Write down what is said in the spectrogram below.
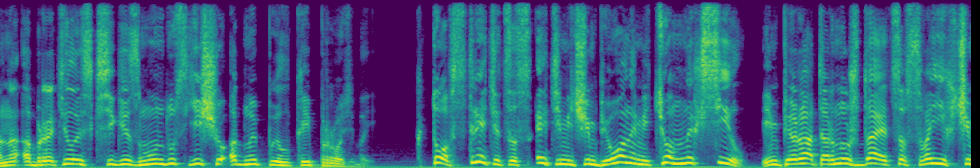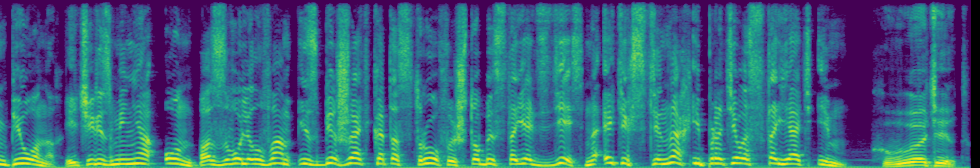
она обратилась к Сигизмунду с еще одной пылкой просьбой. Кто встретится с этими чемпионами темных сил? Император нуждается в своих чемпионах, и через меня он позволил вам избежать катастрофы, чтобы стоять здесь, на этих стенах и противостоять им. Хватит!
